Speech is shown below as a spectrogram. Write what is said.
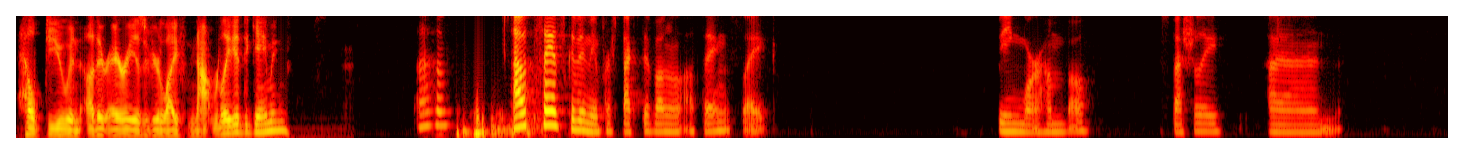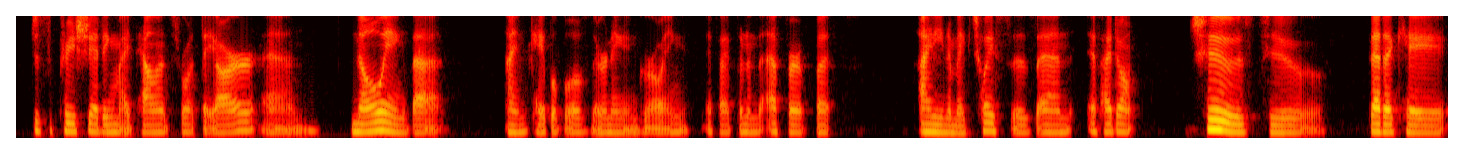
helped you in other areas of your life not related to gaming? Um, I would say it's given me perspective on a lot of things, like being more humble, especially, and just appreciating my talents for what they are and knowing that I'm capable of learning and growing if I put in the effort, but I need to make choices. And if I don't choose to dedicate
